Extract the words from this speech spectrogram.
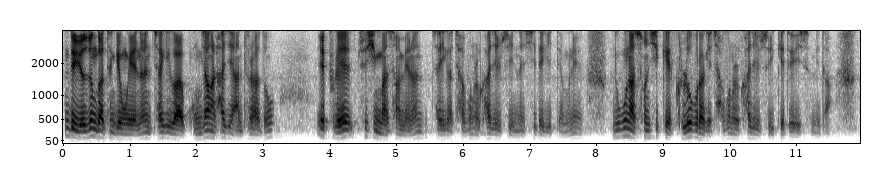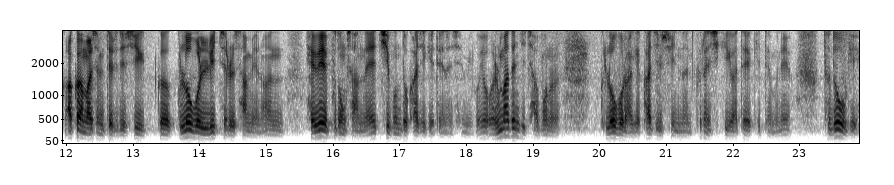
근데 요즘 같은 경우에는 자기가 공장을 하지 않더라도 애플의 주식만 사면은 자기가 자본을 가질 수 있는 시대이기 때문에 누구나 손쉽게 글로벌하게 자본을 가질 수 있게 되어 있습니다. 아까 말씀드렸듯이 그 글로벌 리츠를 사면은 해외 부동산의 지분도 가지게 되는 셈이고요. 얼마든지 자본을 글로벌하게 가질 수 있는 그런 시기가 되었기 때문에 더더욱이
